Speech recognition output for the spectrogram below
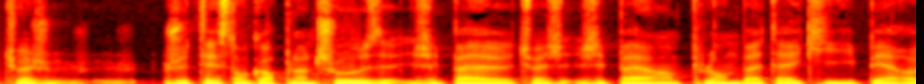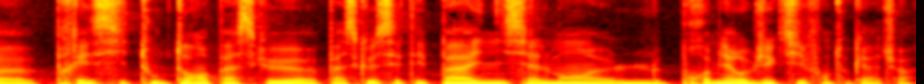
tu vois, je, teste encore plein de choses. J'ai pas, tu vois, j'ai pas un plan de bataille qui est hyper euh, précis tout le temps parce que parce que c'était pas initialement euh, le premier objectif en tout cas, tu vois.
